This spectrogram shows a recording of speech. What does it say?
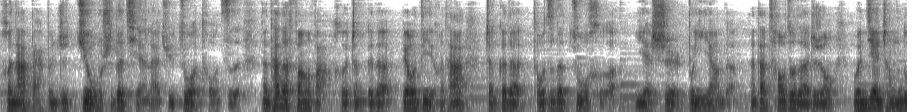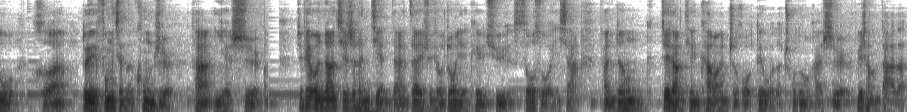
和拿百分之九十的钱来去做投资，那他的方法和整个的标的和他整个的投资的组合也是不一样的。那他操作的这种稳健程度和对风险的控制。它也是这篇文章其实很简单，在雪球中也可以去搜索一下。反正这两天看完之后，对我的触动还是非常大的。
